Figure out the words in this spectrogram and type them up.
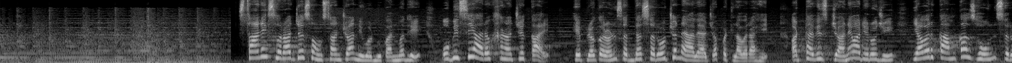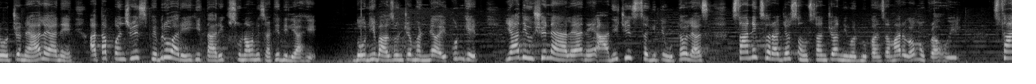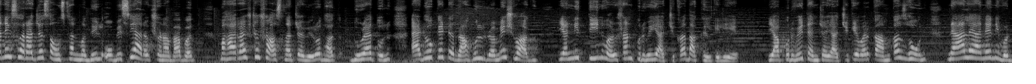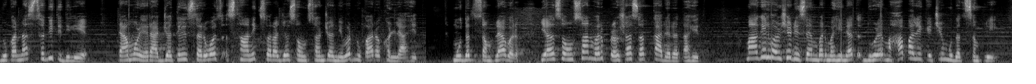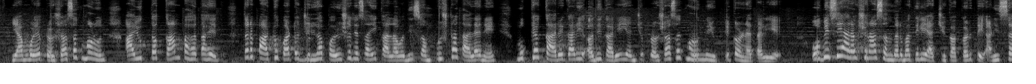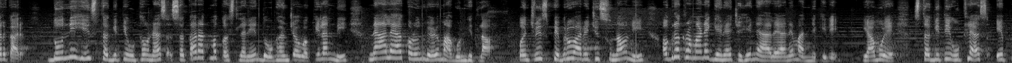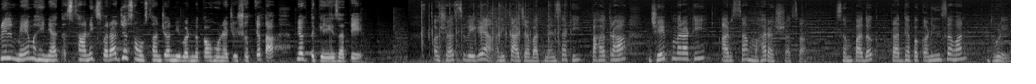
स्थानिक स्वराज्य संस्थांच्या निवडणुकांमध्ये ओबीसी आरक्षणाचे काय? हे प्रकरण सध्या सर्वोच्च न्यायालयाच्या पटलावर आहे. अठ्ठावीस जानेवारी रोजी यावर कामकाज होऊन सर्वोच्च न्यायालयाने आता पंचवीस फेब्रुवारी ही तारीख सुनावणीसाठी दिली आहे. दोन्ही बाजूंचे म्हणणे ऐकून घेत या दिवशी न्यायालयाने आधीची स्थगिती उठवल्यास स्थानिक स्वराज्य संस्थांच्या निवडणुकांचा मार्ग मोकळा होईल. स्थानिक स्वराज्य संस्थांमधील ओबीसी आरक्षणाबाबत महाराष्ट्र शासनाच्या विरोधात धुळ्यातून ॲडव्होकेट राहुल रमेश वाघ यांनी तीन वर्षांपूर्वी याचिका दाखल केली आहे यापूर्वी त्यांच्या याचिकेवर कामकाज होऊन न्यायालयाने निवडणुकांना स्थगिती दिली आहे. त्यामुळे राज्यातील सर्वच स्थानिक स्वराज्य संस्थांच्या निवडणुका रखडल्या आहेत. मुदत संपल्यावर या संस्थांवर प्रशासक कार्यरत आहेत. मागील वर्षी डिसेंबर महिन्यात धुळे महापालिकेची मुदत संपली. यामुळे प्रशासक म्हणून आयुक्त काम पाहत आहेत तर पाठोपाठ जिल्हा परिषदेचाही कालावधी संपुष्टात आल्याने मुख्य कार्यकारी अधिकारी यांची प्रशासक म्हणून नियुक्ती करण्यात आली आहे. ओबीसी आरक्षणासंदर्भातील याचिकाकर्ते आणि सरकार दोन्हीही स्थगिती उठवण्यास सकारात्मक असल्याने दोघांच्या वकिलांनी न्यायालयाकडून वेळ मागून घेतला. पंचवीस फेब्रुवारीची सुनावणी अग्रक्रमाने घेण्याचेही न्यायालयाने मान्य केले. यामुळे स्थगिती उठल्यास एप्रिल मे महिन्यात स्थानिक स्वराज्य संस्थांच्या निवडणुका होण्याची शक्यता व्यक्त केली जाते. अशाच वेगळ्या आणि ताज्या बातम्यांसाठी पाहत रहा झेप मराठी आरसा महाराष्ट्राचा. संपादक प्राध्यापक अनिल चव्हाण धुळे.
